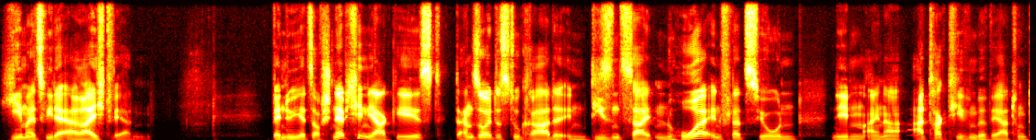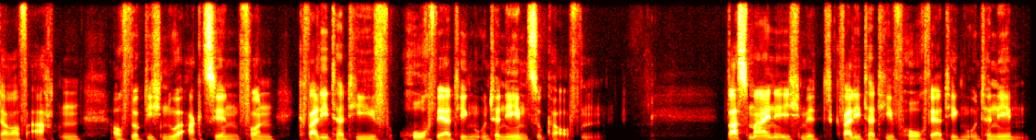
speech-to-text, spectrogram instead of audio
jemals wieder erreicht werden. Wenn du jetzt auf Schnäppchenjagd gehst, dann solltest du gerade in diesen Zeiten hoher Inflation neben einer attraktiven Bewertung darauf achten, auch wirklich nur Aktien von qualitativ hochwertigen Unternehmen zu kaufen. Was meine ich mit qualitativ hochwertigen Unternehmen?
